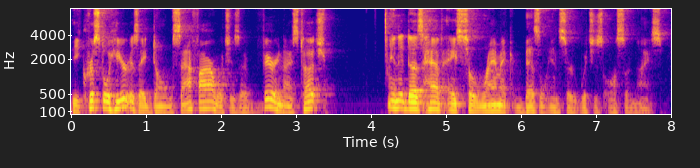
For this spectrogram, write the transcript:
The crystal here is a dome sapphire which is a very nice touch and it does have a ceramic bezel insert which is also nice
